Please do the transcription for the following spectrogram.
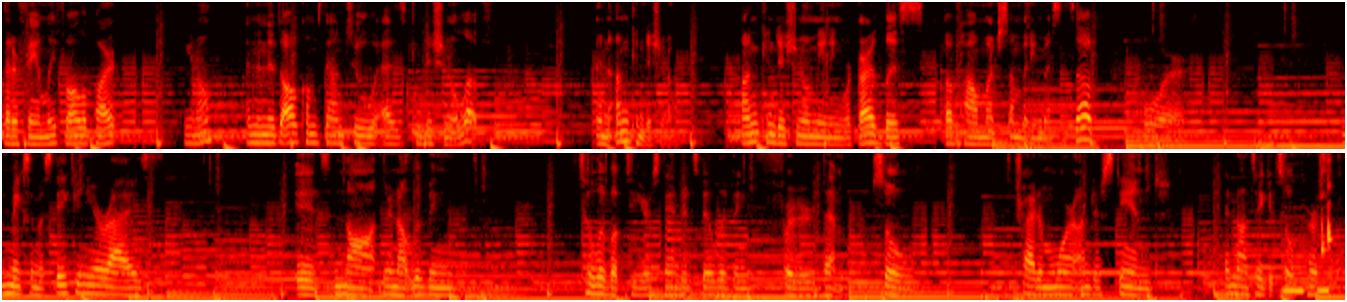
that are family fall apart, you know? And then it all comes down to as conditional love and unconditional. Unconditional meaning regardless of how much somebody messes up or makes a mistake in your eyes, it's not, they're not living to live up to your standards, they're living for them. So try to more understand and not take it so personal.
